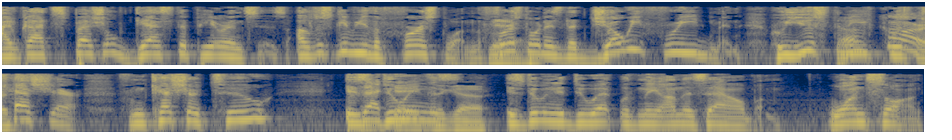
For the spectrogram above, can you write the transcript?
I've got special guest appearances. I'll just give you the first one. The first Yeah. one is that Joey Friedman, who used to be Kesher from Kesher Two, is Decades doing this, ago. is doing a duet with me on this album. One song.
